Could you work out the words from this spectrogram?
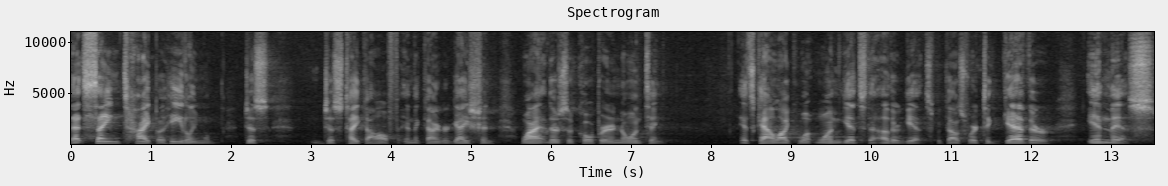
that same type of healing will just, just take off in the congregation. Why? There's a corporate anointing. It's kind of like what one gets, the other gets, because we're together in this.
